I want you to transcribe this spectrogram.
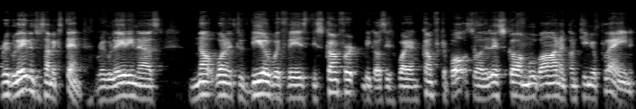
regulating to some extent. Regulating as not wanting to deal with this discomfort because it's quite uncomfortable so let's go and move on and continue playing.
